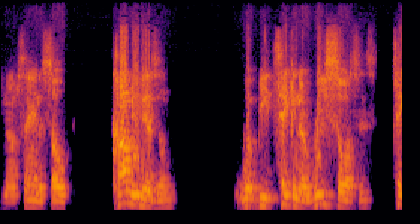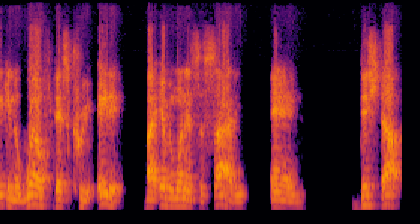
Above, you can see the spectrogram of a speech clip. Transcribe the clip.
you know what I'm saying? And so communism would be taking the resources, taking the wealth that's created by everyone in society and dished out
